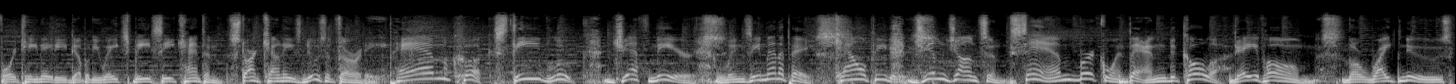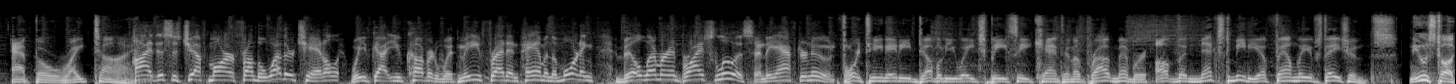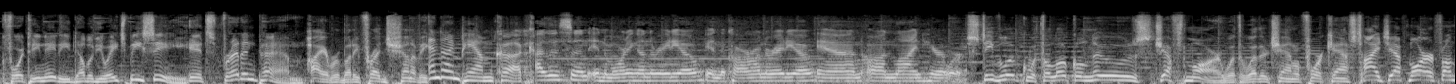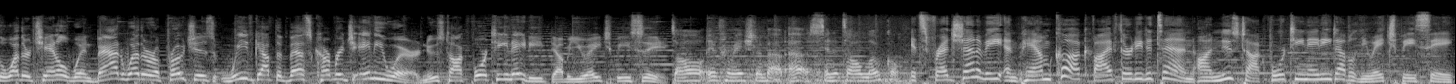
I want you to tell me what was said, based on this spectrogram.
1480 WHBC Canton, Stark County's news authority. Pam Cook, Steve Luke, Jeff Mears, Lindsay Menapace, Cal Peters, Jim Johnson, Sam Bourquin, Ben DeCola, Dave Holmes. The right news at the right time. Hi, this is Jeff Marr from the Weather Channel. We've got you covered with me, Fred and Pam in the morning, Bill Lemmer and Bryce Lewis in the afternoon. 1480 WHBC Canton, a proud member of the Next Media family of stations. News Talk 1480 WHBC. It's Fred and Pam. Hi, everybody. Fred Chenevey. And I'm Pam Cook. I listen in the morning on the radio, in the car on the radio, and online here at work. Steve Luke with the local news. Jeff Marr with the Weather Channel forecast. Hi, Jeff Marr from the Weather Channel. When bad weather approaches, we've got the best coverage anywhere. News Talk 1480 WHBC. It's all information about us, and it's all local. It's Fred Chenevey and Pam Cook, 5:30 to 10 on News Talk 1480 WHBC.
